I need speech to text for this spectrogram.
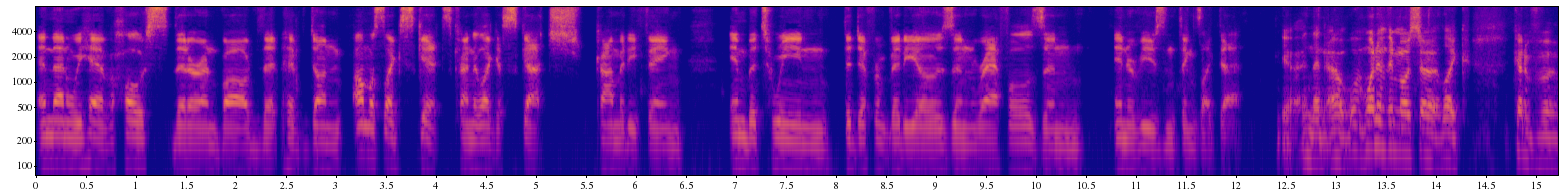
and then we have hosts that are involved that have done almost like skits, kind of like a sketch comedy thing, in between the different videos and raffles and interviews and things like that. Yeah, and then uh, one of the most uh, like kind of uh,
